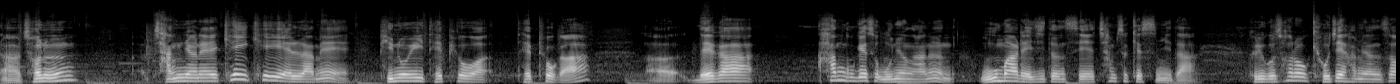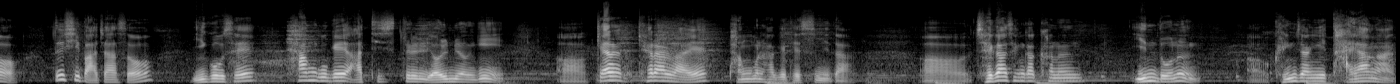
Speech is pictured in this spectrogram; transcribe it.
어, 저는 작년에 KK 엘람의 비노이 대표 대표가 어, 내가 한국에서 운영하는 우마 레지던스에 참석했습니다. 그리고 서로 교제하면서 뜻이 맞아서 이곳에 한국의 아티스트들 10명이 어, 케랄라에 방문하게 됐습니다. 어, 제가 생각하는 인도는 어, 굉장히 다양한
